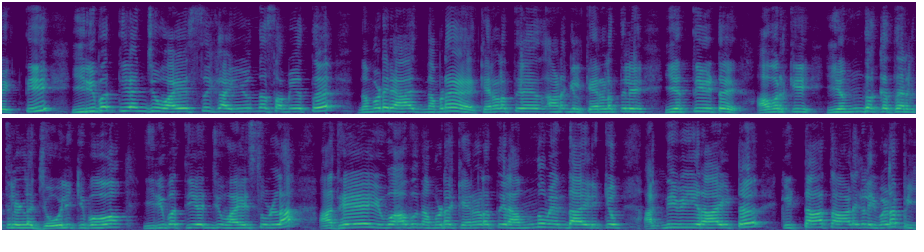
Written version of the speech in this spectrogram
വ്യക്തി ഇരുപത്തിയഞ്ച് വയസ്സ് കഴിയുന്ന സമയത്ത് നമ്മുടെ രാജ് നമ്മുടെ കേരളത്തിലെ ആണെങ്കിൽ കേരളത്തിൽ എത്തിയിട്ട് അവർക്ക് എന്തൊക്കെ തരത്തിലുള്ള ജോലിക്ക് പോവാം? ഇരുപത്തിയഞ്ച് വയസ്സുള്ള അതേ യുവാവ് നമ്മുടെ കേരളത്തിൽ അന്നും എന്തായിരിക്കും? അഗ്നിവീറായിട്ട് കിട്ടാത്ത ആളുകൾ ഇവിടെ പി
